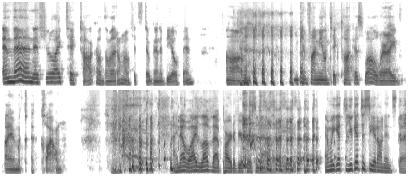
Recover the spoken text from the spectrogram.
And then if you like TikTok, although I don't know if it's still going to be open, um, you can find me on TikTok as well, where I, I am a, a clown. I know. I love that part of your personality, and we get to you get to see it on Insta.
